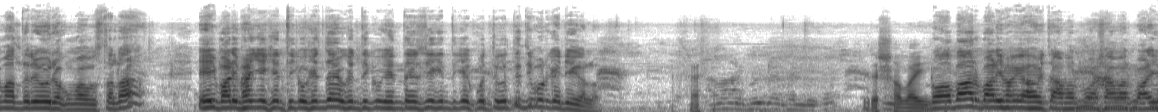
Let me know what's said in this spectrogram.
আমাদের ওই রকম অবস্থাটা। এই বাড়ি ভাঙি, এখান থেকে ওখান থেকে ওখান থেকে ওখান থেকে এখান থেকে করতে করতে জীবন কেটে গেল। যে সবাই নবার বাড়ি ভাঙা হয়েছে আমার বয়স আমার বাড়ি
